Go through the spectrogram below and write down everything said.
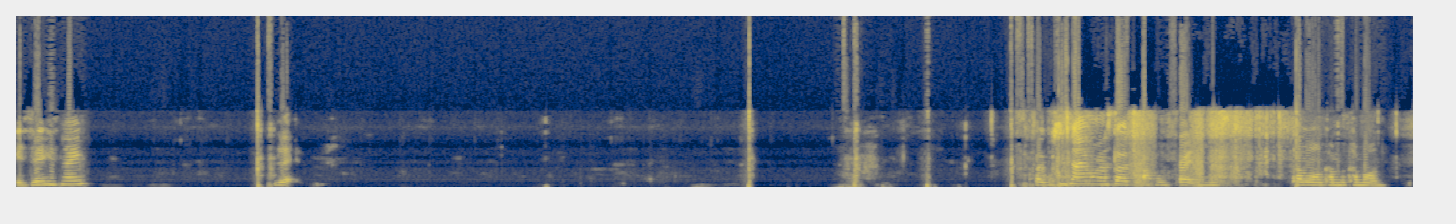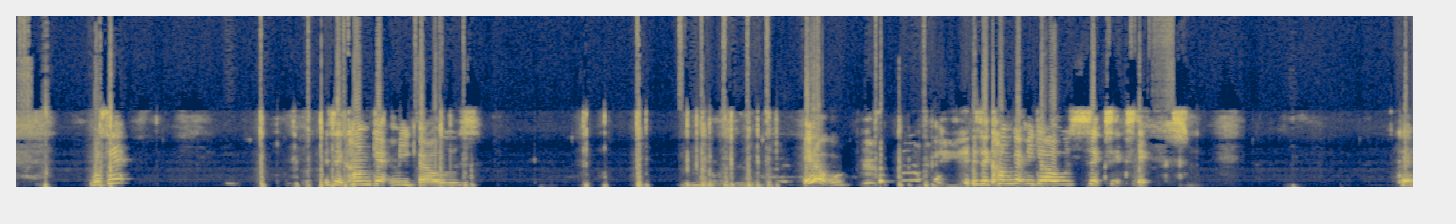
Is it his name? Le- Wait, what's his name? I'm gonna search it up on friends. Come on, come on, come on. What's it? Is it come get me girls? Ew! Is it come get me girls 666? Okay.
